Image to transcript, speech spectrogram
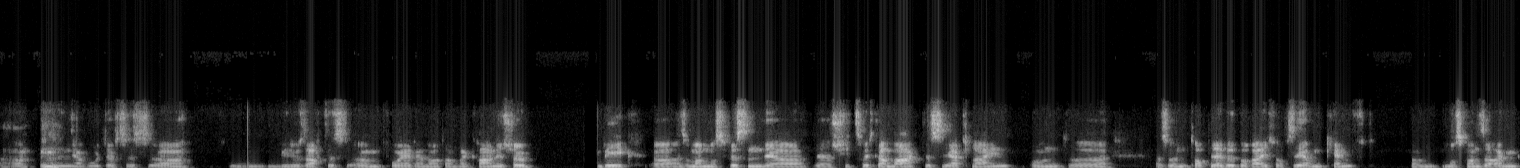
Ja gut, das ist, äh, wie du sagtest, äh, vorher der nordamerikanische Weg. Äh, also man muss wissen, der, der Schiedsrichtermarkt ist sehr klein und äh, also im Top-Level-Bereich auch sehr umkämpft, ähm, muss man sagen.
